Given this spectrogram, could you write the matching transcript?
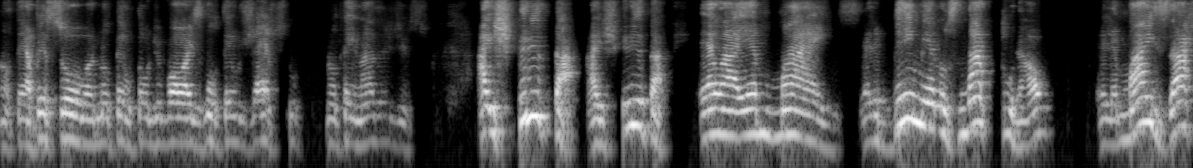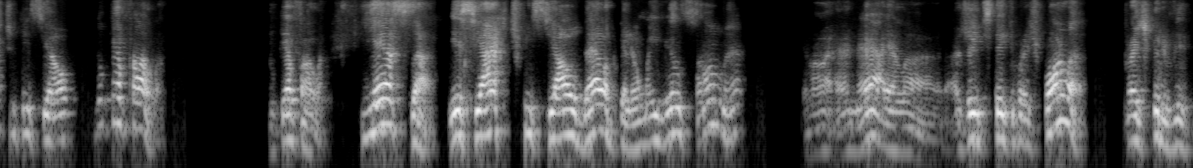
Não tem a pessoa, não tem o tom de voz, não tem o gesto, não tem nada disso. A escrita, a escrita, ela é mais, ela é bem menos natural, ela é mais artificial do que a fala. Do que a fala. E essa, esse artificial dela, porque ela é uma invenção, né? Ela, é, né? ela, a gente tem que ir para a escola para escrever.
